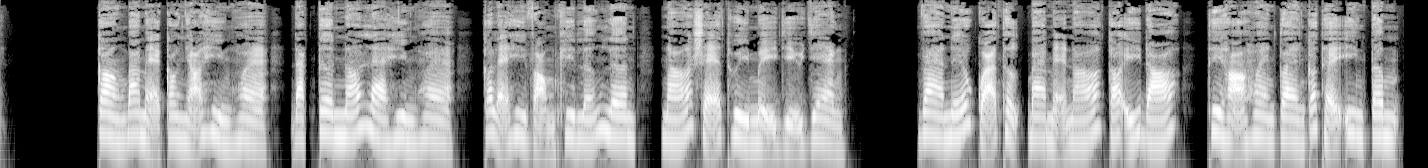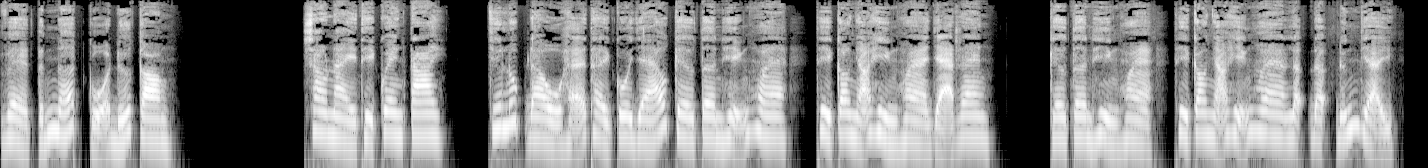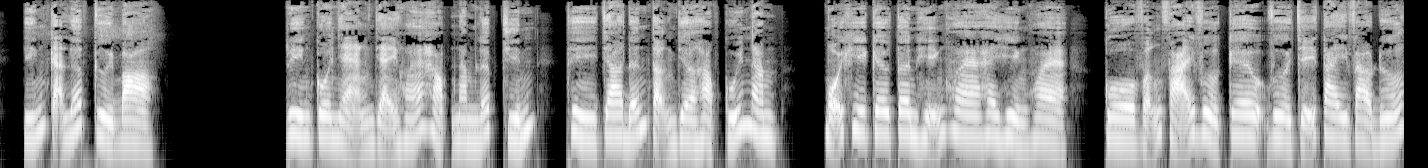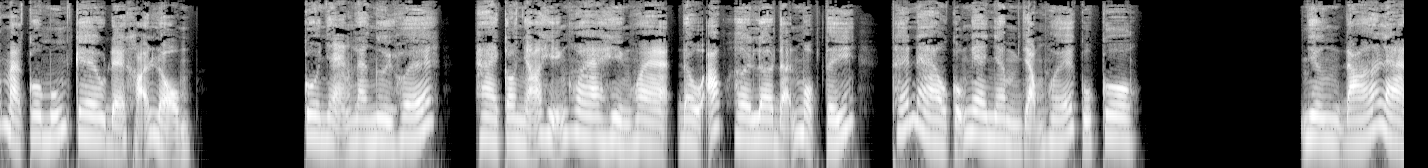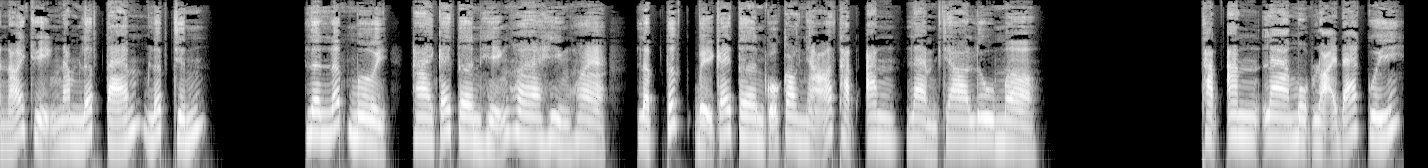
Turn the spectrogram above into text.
Còn ba mẹ con nhỏ Hiền Hòa đặt tên nó là Hiền Hòa, có lẽ hy vọng khi lớn lên nó sẽ thùy mị dịu dàng, và nếu quả thực ba mẹ nó có ý đó, thì họ hoàn toàn có thể yên tâm về tính nết của đứa con. Sau này thì quen tai, chứ lúc đầu hễ thầy cô giáo kêu tên Hiển Hoa thì con nhỏ Hiền Hòa dạ rang. Kêu tên Hiền Hòa thì con nhỏ Hiển Hoa lật đật đứng dậy, khiến cả lớp cười bò. Riêng cô Nhạn dạy hóa học năm lớp 9 thì cho đến tận giờ học cuối năm, mỗi khi kêu tên Hiển Hoa hay Hiền Hòa, Cô vẫn phải vừa kêu vừa chỉ tay vào đứa mà cô muốn kêu để khỏi lộn. Cô nhạn là người Huế, hai con nhỏ hiển hoa hiền hòa đầu óc hơi lơ đễnh một tí, thế nào cũng nghe nhầm giọng Huế của cô. Nhưng đó là nói chuyện năm lớp 8, lớp 9. Lên lớp 10, hai cái tên hiển hoa hiền hòa lập tức bị cái tên của con nhỏ Thạch Anh làm cho lưu mờ. Thạch Anh là một loại đá quý.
